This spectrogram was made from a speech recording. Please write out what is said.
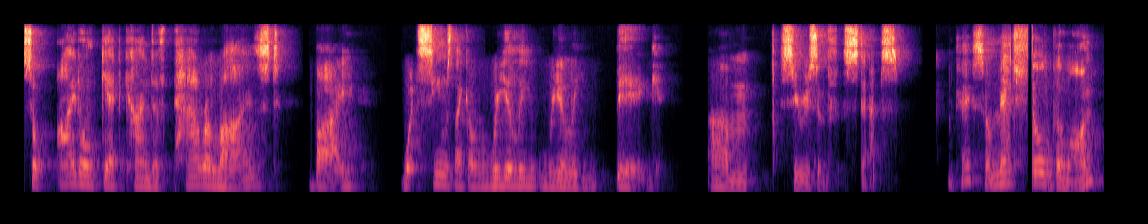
so I don't get kind of paralyzed by what seems like a really, really big um, series of steps. Okay, so Mitch, you'll go on.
